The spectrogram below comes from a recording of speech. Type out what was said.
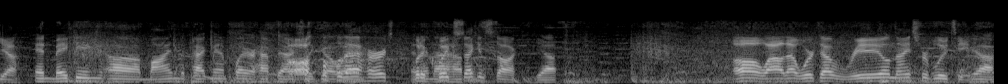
Yeah. and making uh, Mind, the Pac-Man player, have to actually oh, go. that hurts. But a quick second stock. Yeah. Oh, wow, that worked out real nice for blue team. Yeah.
